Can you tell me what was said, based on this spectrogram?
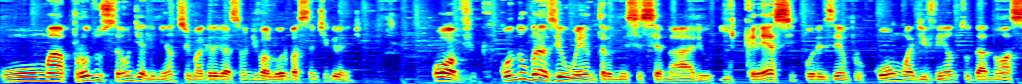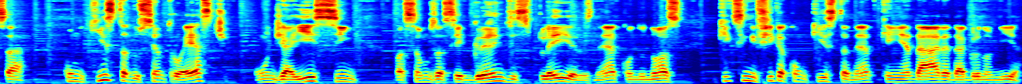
uma produção de alimentos e uma agregação de valor bastante grande. Óbvio que quando o Brasil entra nesse cenário e cresce, por exemplo, com o advento da nossa conquista do Centro-Oeste, onde aí sim passamos a ser grandes players, né? Quando nós, o que, que significa conquista, né? Quem é da área da agronomia,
